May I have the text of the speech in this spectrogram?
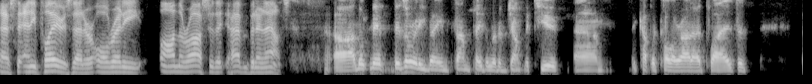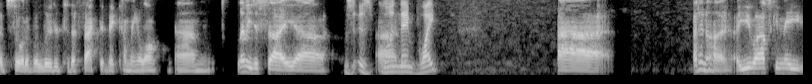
as to any players that are already on the roster that haven't been announced? Uh, look, there, there's already been some people that have jumped the queue. Um, a couple of Colorado players have, have sort of alluded to the fact that they're coming along. Um, let me just say, uh, is, is one uh, named White? Uh, I don't know. Are you asking me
